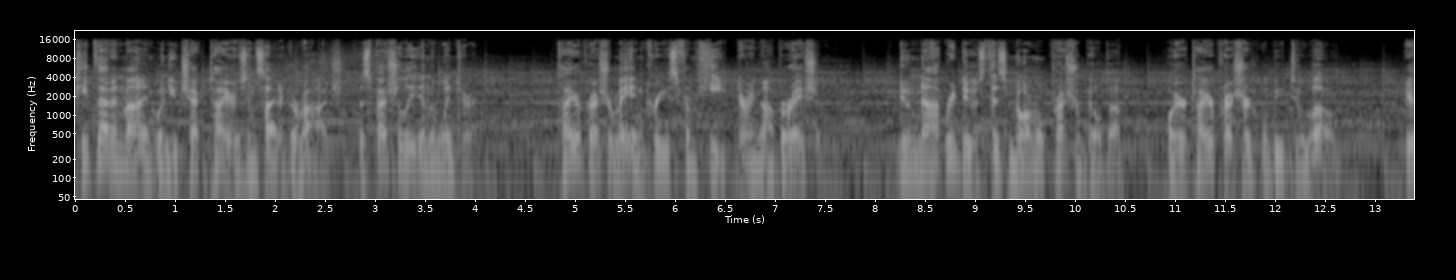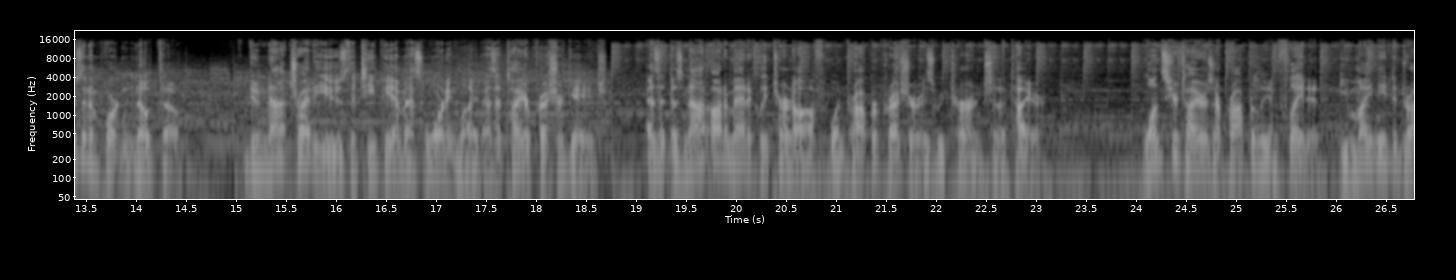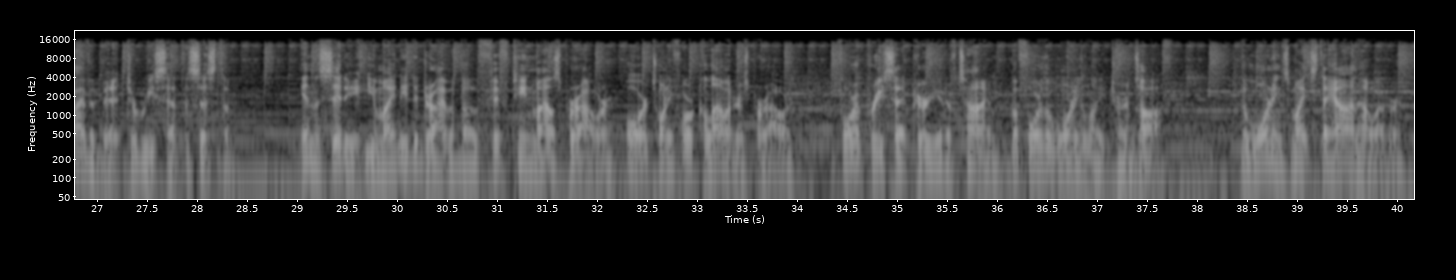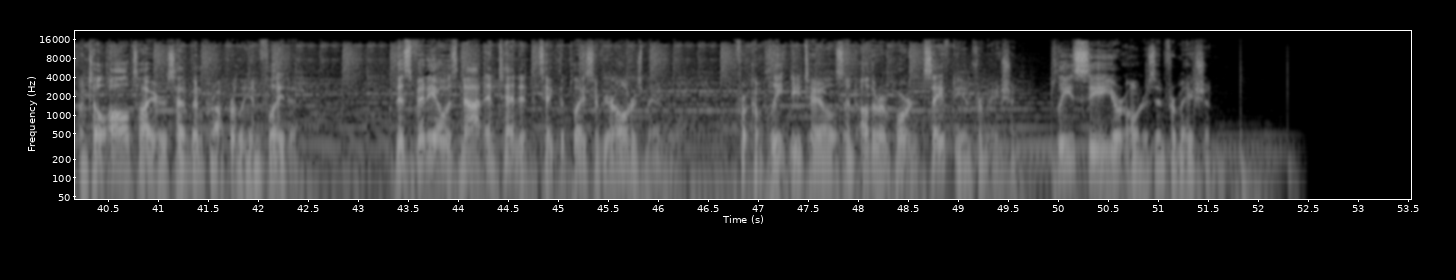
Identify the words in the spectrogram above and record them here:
Keep that in mind when you check tires inside a garage, especially in the winter. Tire pressure may increase from heat during operation. Do not reduce this normal pressure buildup, or your tire pressure will be too low. Here's an important note though. Do not try to use the TPMS warning light as a tire pressure gauge, as it does not automatically turn off when proper pressure is returned to the tire. Once your tires are properly inflated, you might need to drive a bit to reset the system. In the city, you might need to drive above 15 miles per hour or 24 kilometers per hour for a preset period of time before the warning light turns off. The warnings might stay on, however, until all tires have been properly inflated. This video is not intended to take the place of your owner's manual. For complete details and other important safety information, please see your owner's information.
